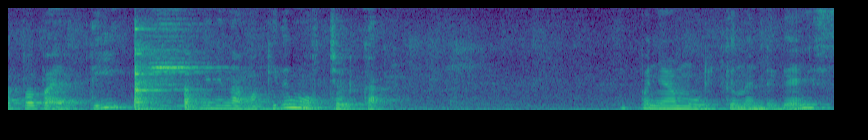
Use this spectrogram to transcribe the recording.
അപ്പോൾ പരത്തി ഇനി നമുക്കിത് മുറിച്ചെടുക്കാം. ഇപ്പം ഞാൻ മുറിക്കുന്നുണ്ട് ഗൈസ്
